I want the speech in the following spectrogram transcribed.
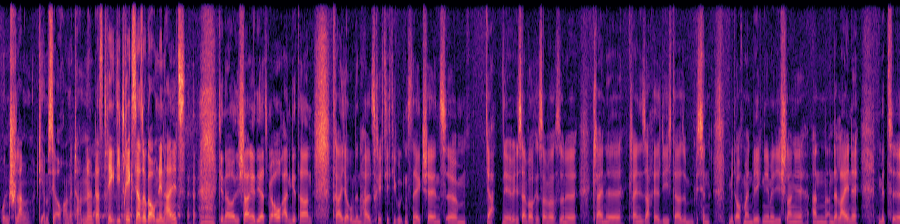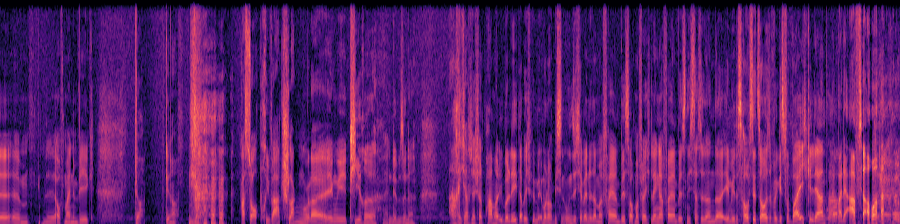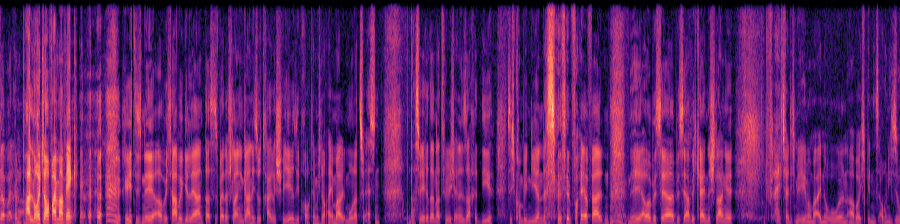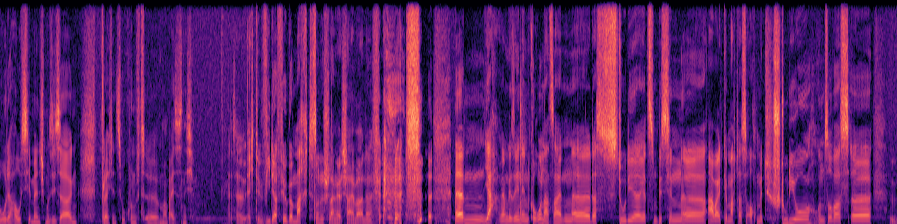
und Schlangen. Die haben es dir auch angetan. Ne? Das trä die trägst ja sogar um den Hals. genau, die Schlange, die hat es mir auch angetan. Trage ich auch um den Hals richtig, die guten Snake Chains. Ähm, ja, nee, ist einfach, ist einfach so eine kleine, kleine Sache, die ich da so ein bisschen mit auf meinen Weg nehme. Die Schlange an, an der Leine mit äh, ähm, äh, auf meinem Weg. Ja, genau. Hast du auch Privatschlangen oder irgendwie Tiere in dem Sinne? Ach, ich habe es mir schon ein paar Mal überlegt, aber ich bin mir immer noch ein bisschen unsicher, wenn du dann mal feiern bist, auch mal vielleicht länger feiern bist, nicht, dass du dann da irgendwie das Haus hier zu Hause vergisst, wobei ich gelernt habe. Bei der After Hour. Oder bei ein paar Leute auf einmal weg. Richtig, nee, aber ich habe gelernt, dass es bei der Schlange gar nicht so tragisch wäre. Sie braucht nämlich nur einmal im Monat zu essen. Und das wäre dann natürlich eine Sache, die sich kombinieren lässt mit dem Feierverhalten. Nee, aber bisher, bisher habe ich keine Schlange. Vielleicht werde ich mir irgendwann mal eine holen, aber ich bin jetzt auch nicht so der Haustiermensch, muss ich sagen. Vielleicht in Zukunft äh, man weiß es nicht. Das ist ja echt wie dafür gemacht, so eine Schlange scheinbar. Ne? ähm, ja, wir haben gesehen in Corona-Zeiten, äh, dass du dir jetzt ein bisschen äh, Arbeit gemacht hast, auch mit Studio und sowas. Äh,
